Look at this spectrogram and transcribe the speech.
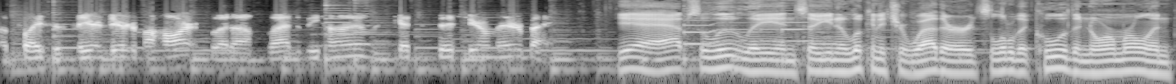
a place that's near and dear to my heart. But I'm glad to be home and catching fish here on the Inner Banks. Yeah, absolutely. And so, you know, looking at your weather, it's a little bit cooler than normal and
